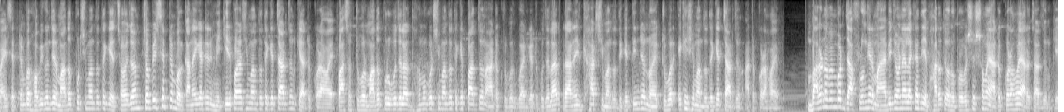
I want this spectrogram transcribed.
বাইশ সেপ্টেম্বর হবিগঞ্জের মাধবপুর সীমান্ত থেকে ছয় জন, চব্বিশ সেপ্টেম্বর কানাইঘাটের মিকিরপাড়া সীমান্ত থেকে চারজনকে আটক করা হয়। পাঁচ অক্টোবর মাধবপুর উপজেলার ধর্মগড় সীমান্ত থেকে পাঁচজন আট অক্টোবর গোয়াইনঘাট উপজেলার রানীর ঘাট সীমান্ত থেকে তিনজন নয় অক্টোবর একই সীমান্ত থেকে চারজন আটক করা হয়। বারো নভেম্বর জাফলং এর মায়াবী জন এলাকা দিয়ে ভারতে অনুপ্রবেশের সময় আটক করা হয় আরও চারজনকে।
